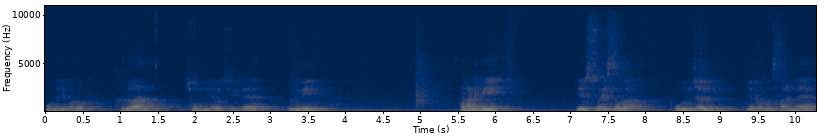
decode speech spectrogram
오늘이 바로 그러한 종료주일의 의미입니다. 하나님이 예수 그리스도가 온전히 여러분 삶의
